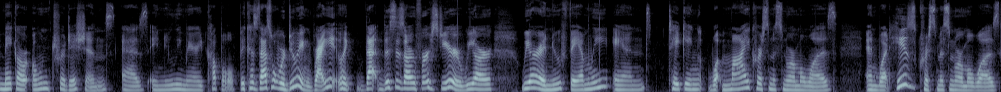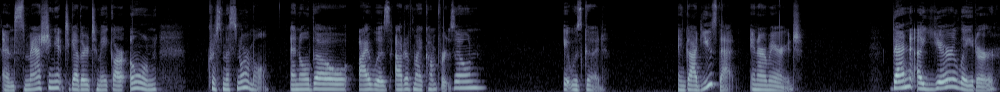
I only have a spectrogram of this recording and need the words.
make our own traditions as a newly married couple because that's what we're doing right like that this is our first year we are we are a new family and taking what my christmas normal was and what his christmas normal was and smashing it together to make our own christmas normal. And although i was out of my comfort zone it was good. And god used that in our marriage. Then a year later,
